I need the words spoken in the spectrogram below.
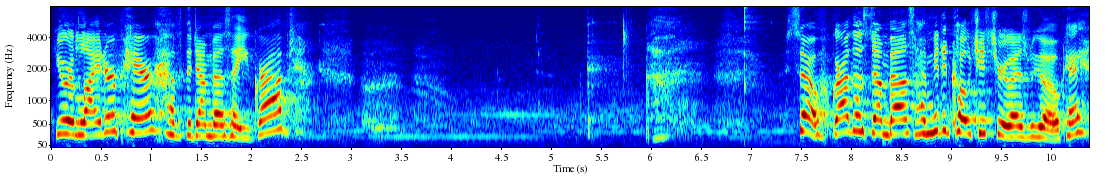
your lighter pair of the dumbbells that you grabbed. So grab those dumbbells. I'm gonna coach you through as we go, okay?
